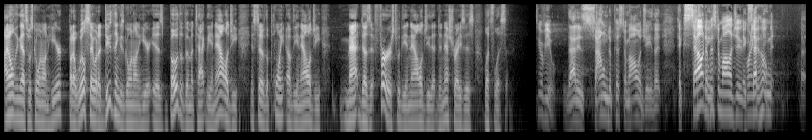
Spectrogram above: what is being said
I don't think that's what's going on here, but I will say what I do think is going on here is both of them attack the analogy instead of the point of the analogy. Matt does it first with the analogy that Dinesh raises. Let's listen. What's your view? That is sound epistemology that accepting, Sound epistemology according to whom? accepting that- uh,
